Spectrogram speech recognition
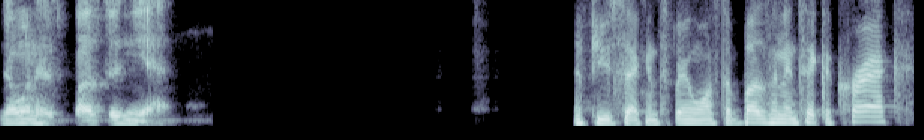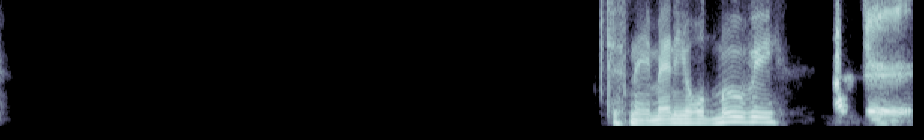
No one has buzzed in yet. A few seconds. If anyone wants to buzz in and take a crack, just name any old movie. Hunter.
